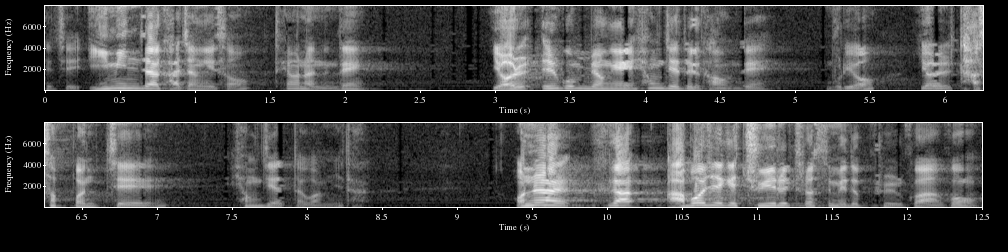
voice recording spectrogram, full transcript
이제 이민자 가정에서 태어났는데 17명의 형제들 가운데 무려 15번째 형제였다고 합니다. 어느 날 그가 아버지에게 주의를 들었음에도 불구하고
